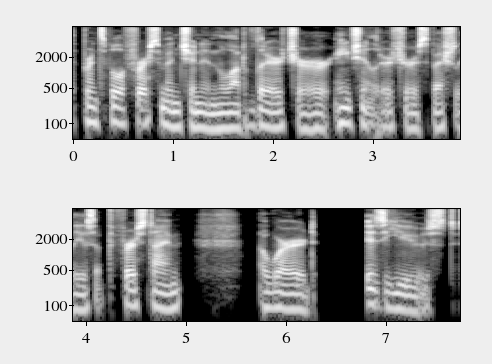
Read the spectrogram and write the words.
The principle of first mention in a lot of literature, ancient literature especially, is that the first time a word is used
